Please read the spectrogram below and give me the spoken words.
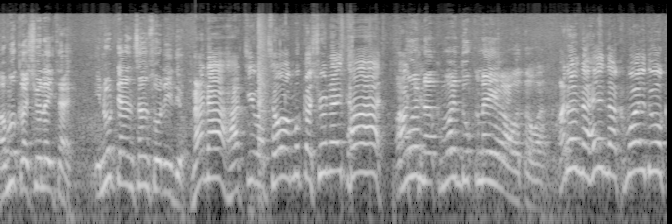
અમુક કશું નહીં થાય. એનું ટેન્શન છોડી દો. ના ના સાચી વાત છે અમુક કશું નહીં થાય. અમુ નખમાં દુઃખ નહીં આવો તમારે. અરે નહીં નખમોય દુઃખ.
